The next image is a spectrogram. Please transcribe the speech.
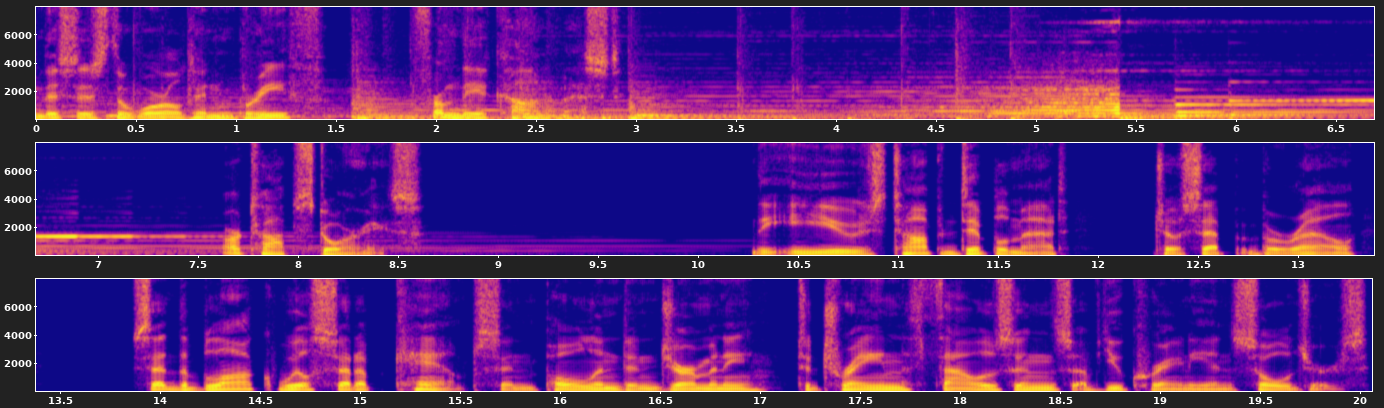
This is The World in Brief from The Economist. Our top stories. The EU's top diplomat, Josep Borrell, said the bloc will set up camps in Poland and Germany to train thousands of Ukrainian soldiers,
